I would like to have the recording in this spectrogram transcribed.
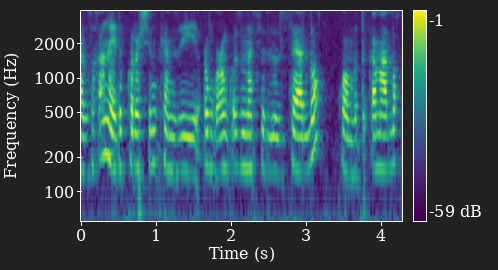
ኣብዚ ከኣ ናይ ዶኮረሽን ከምዚ ዕንቁ ዕንቁ ዝመስል ልስታይ ኣሎ ከምኡ እጥቀም ኣለኹ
